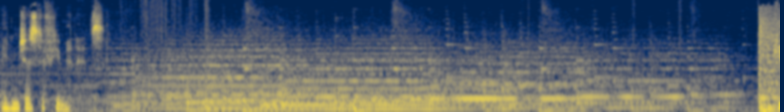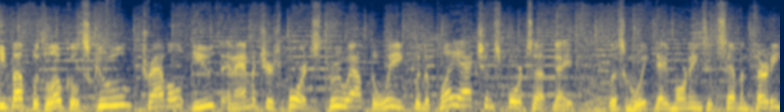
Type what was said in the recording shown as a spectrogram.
in just a few minutes. Keep up with local school, travel, youth, and amateur sports throughout the week with the Play Action Sports Update. Listen weekday mornings at 7:30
